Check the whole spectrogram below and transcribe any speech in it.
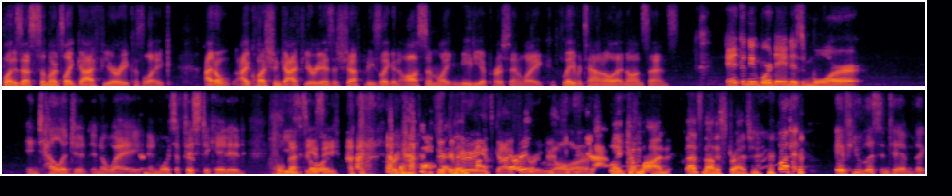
but is that similar to like Guy Fieri? Because like I don't, I question Guy Fieri as a chef, but he's like an awesome like media person, like Flavor Town, all that nonsense. Anthony Bourdain is more intelligent in a way and more sophisticated. Well, that's going... easy. if you're comparing against Guy Fieri, we all are. Yeah, like, come on, that's not a stretch. but if you listen to him, the,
